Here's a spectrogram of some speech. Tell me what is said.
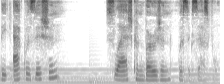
The acquisition slash conversion was successful.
